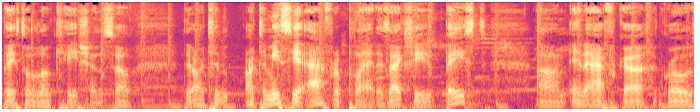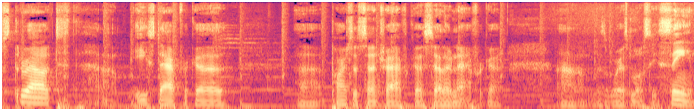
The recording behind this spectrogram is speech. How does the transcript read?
based on location. So the Artem- Artemisia afra plant is actually based um, in Africa, grows throughout uh, East Africa, uh, parts of Central Africa, Southern Africa, um, is where it's mostly seen.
